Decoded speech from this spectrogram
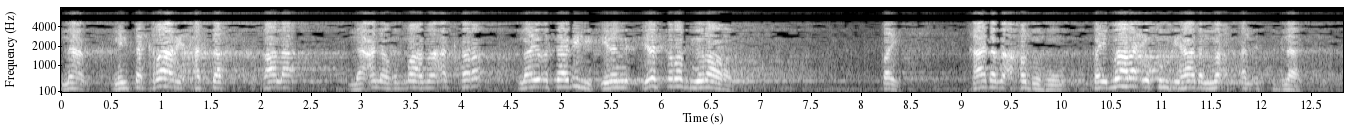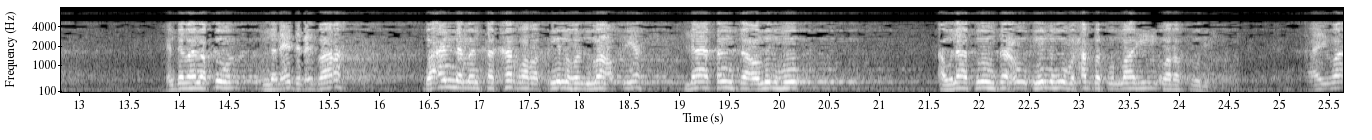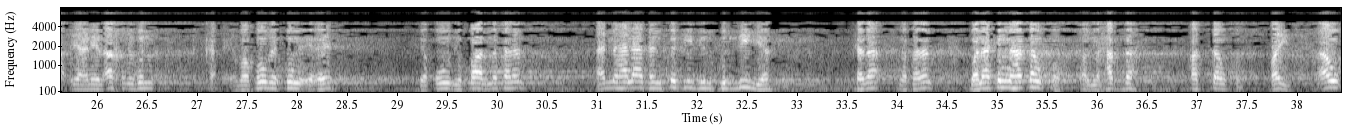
نعم من تكرار حتى قال لعنه الله ما أكثر ما يؤتى به إذا يشرب مرارا. طيب هذا مأخذه طيب ما رأيكم في هذا الاستدلال؟ عندما نقول من نعيد العبارة وأن من تكررت منه المعصية لا تنزع منه أو لا تنزع منه محبة الله ورسوله. أيوة يعني الأخ يقول المفروض يكون إيه؟ يقول يقال مثلا أنها لا تنتفي بالكلية كذا مثلا ولكنها تنقص المحبة قد تنقص طيب أو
